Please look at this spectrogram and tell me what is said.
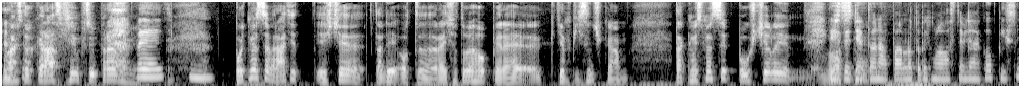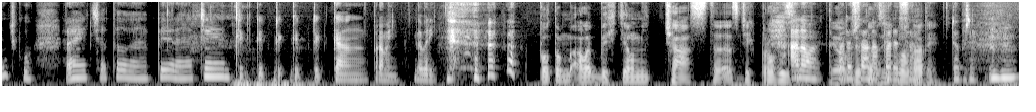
Máš to krásně připravené. Hmm. Pojďme se vrátit ještě tady od rajčatového pyré k těm písničkám. Tak my jsme si pouštěli vlastně... Když teď mě to napadlo, to bych mohla vlastně udělat nějakou písničku. Rajčatové pyré, promiň, dobrý. Potom ale bych chtěl mít část eh, z těch provizí. Ano, 50 jo, na 50. Tady. Dobře. Mhm.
